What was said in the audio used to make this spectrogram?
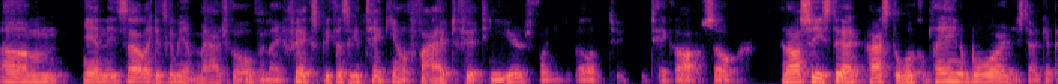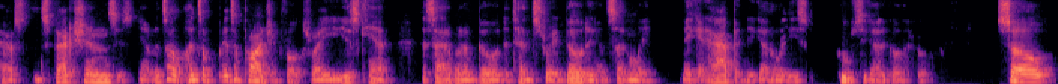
Um, and it's not like it's going to be a magical overnight fix because it can take, you know, five to 15 years for it to develop to, to take off. So and also, you still got to pass the local planning board. You still get past inspections. It's you know, it's a it's a it's a project, folks. Right? You just can't decide I'm going to build a ten story building and suddenly make it happen. You got all these hoops you got to go through. So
